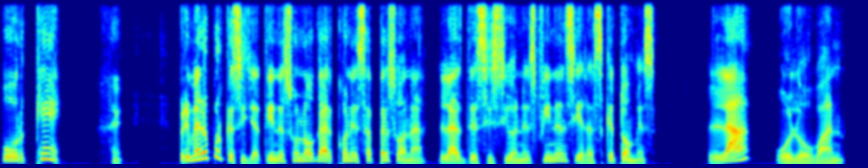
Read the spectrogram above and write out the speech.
¿Por qué? Primero porque si ya tienes un hogar con esa persona, las decisiones financieras que tomes la o lo van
